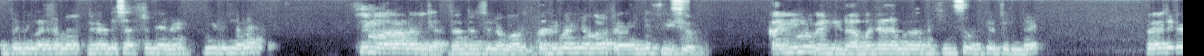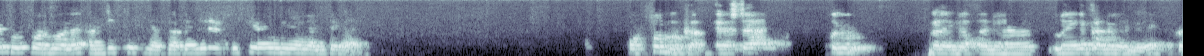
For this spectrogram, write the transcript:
ഇപ്പൊ പെട്ടെന്ന് ഇത് രണ്ട് ഷർട്ടിന്റെ ഇതിങ്ങനെ ഈ മാറാണ് വരിക. രണ്ടത്തിലുള്ള മാറും. പ്രതിമ നമ്മളെ ഫീസ് വരും കയ്യിനും വരുന്നുണ്ട് അപ്പൊ നമ്മൾ ഫീസ് വെട്ടി വെച്ചിട്ടുണ്ട്. പേരിന്റെ ഫുൾ കുറവാണ്. അഡ്ജസ്റ്റ് ചെയ്യാത്ത അതിന്റെ അഡ്ജസ്റ്റ് ചെയ്യാൻ ഞാൻ ഒപ്പം വെക്കുക. എക്സ്ട്രാ ഒന്നും കളയില്ല മേലക്കാണ് വരുന്നത്. അപ്പൊ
